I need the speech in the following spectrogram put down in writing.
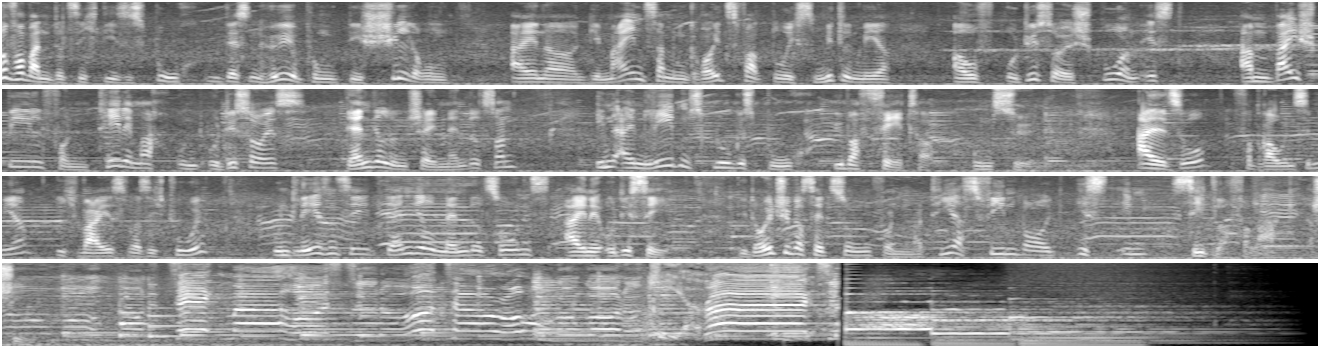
So verwandelt sich dieses Buch, dessen Höhepunkt die Schilderung einer gemeinsamen Kreuzfahrt durchs Mittelmeer auf Odysseus Spuren ist, am Beispiel von Telemach und Odysseus, Daniel und Jay Mendelssohn, in ein lebenskluges Buch über Väter und Söhne. Also vertrauen Sie mir, ich weiß, was ich tue, und lesen Sie Daniel Mendelssohns Eine Odyssee. Die deutsche Übersetzung von Matthias Fienborg ist im Siedler Verlag erschienen.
